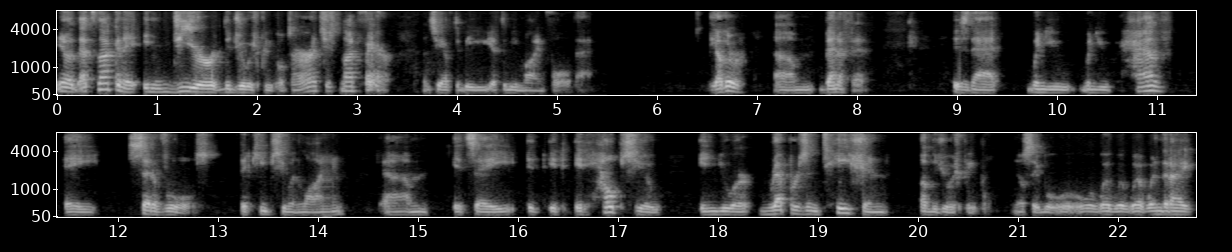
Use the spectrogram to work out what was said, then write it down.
you know, that's not going to endear the Jewish people to her. It's just not fair. And so you have to be you have to be mindful of that. The other um, benefit is that when you when you have a set of rules that keeps you in line, um, it's a it, it, it helps you in your representation of the Jewish people. You'll say, well, when did I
